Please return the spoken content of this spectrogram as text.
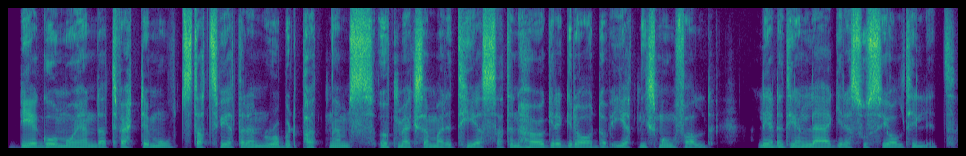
Det går må hända tvärt statsvetaren Robert Putnams uppmärksammade tes att en högre grad av etnisk mångfald leder till en lägre social tillit.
